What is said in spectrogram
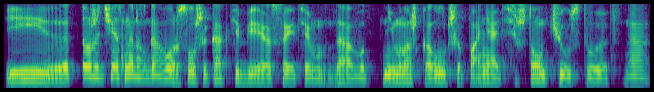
И это тоже честный разговор. Слушай, как тебе с этим, да, вот немножко лучше понять, что он чувствует, да,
